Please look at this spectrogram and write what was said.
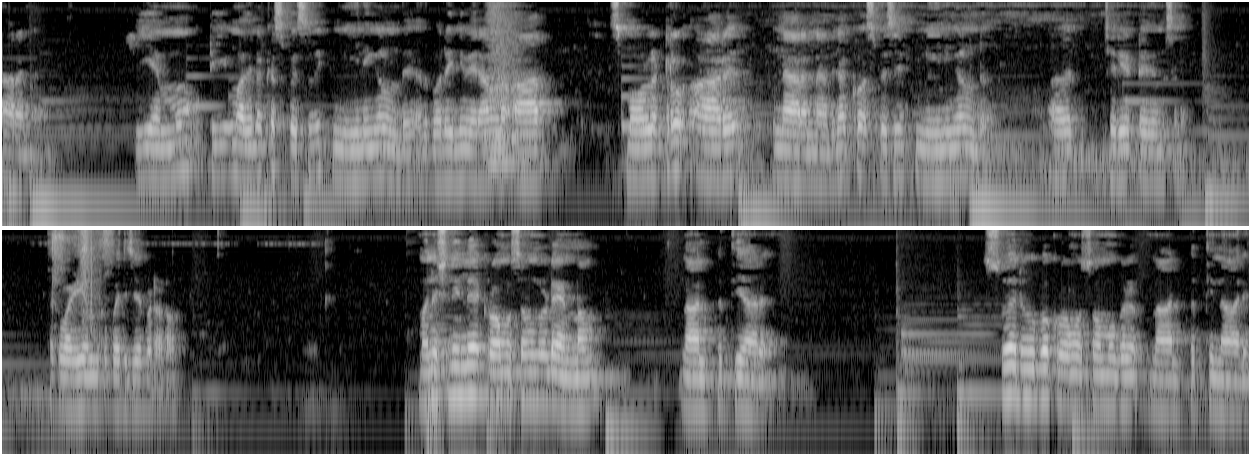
R N A ഈ എമ്മും ടിയും അതിനൊക്കെ സ്പെസിഫിക് മീനിങ്ങുകളുണ്ട് അതുപോലെ ഇനി വരാനുള്ള ആർ സ്മോൾ ലെറ്റർ ആറ് പിന്നെ ആർ എൻ അതിനൊക്കെ സ്പെസിഫിക് മീനിങ്ങുകളുണ്ട് ചെറിയ ടേംസിന് അതൊക്കെ വഴി നമുക്ക് പരിചയപ്പെടണം. മനുഷ്യനിലെ ക്രോമസോമുകളുടെ എണ്ണം നാൽപ്പത്തിയാറ് സ്വരൂപ ക്രോമസോമുകൾ നാൽപ്പത്തി നാല്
